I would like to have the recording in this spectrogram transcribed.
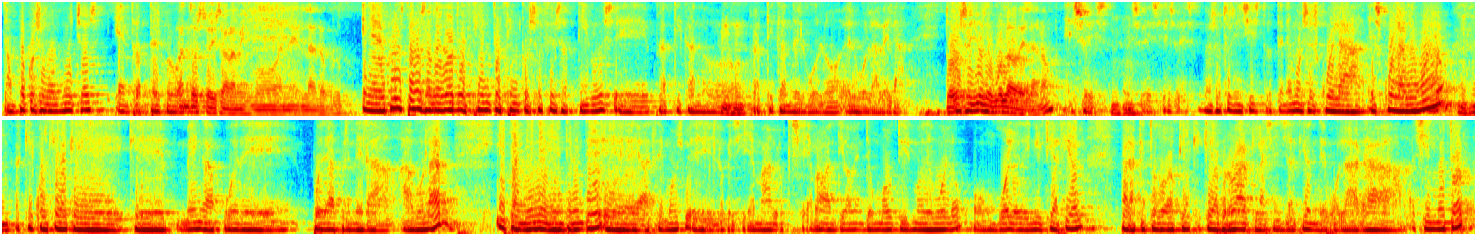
tampoco somos muchos. Y entonces, pues, ¿Cuántos sois ahora mismo en el aeroclub? En el club estamos alrededor de 105 socios activos eh, practicando, practicando el vuelo, el vuelo a vela. Todos ellos de vuelo a vela, ¿no? Eso es, eso es, eso es. Nosotros, insisto, tenemos escuela, escuela de vuelo. Aquí cualquiera que, que venga puede puede aprender a, volar. Y también evidentemente eh, hacemos eh, lo que se llama lo que se llamaba antiguamente un bautismo de vuelo o un vuelo de iniciación para que todo aquel que quiera probar la sensación de volar sin motor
